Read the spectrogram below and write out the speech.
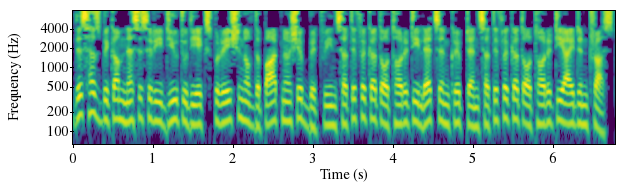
This has become necessary due to the expiration of the partnership between Certificate Authority Let's Encrypt and Certificate Authority IdenTrust.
